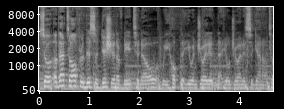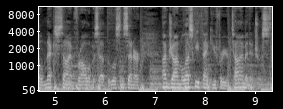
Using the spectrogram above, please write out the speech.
So uh, that's all for this edition of Need to Know. We hope that you enjoyed it and that you'll join us again until next time for all of us at the Wilson Center. I'm John Milewski. Thank you for your time and interest.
